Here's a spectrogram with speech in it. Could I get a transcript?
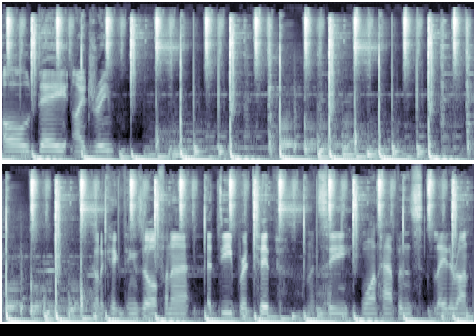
All Day I Dream. Gonna kick things off on a, a deeper tip. Let's see what happens later on.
